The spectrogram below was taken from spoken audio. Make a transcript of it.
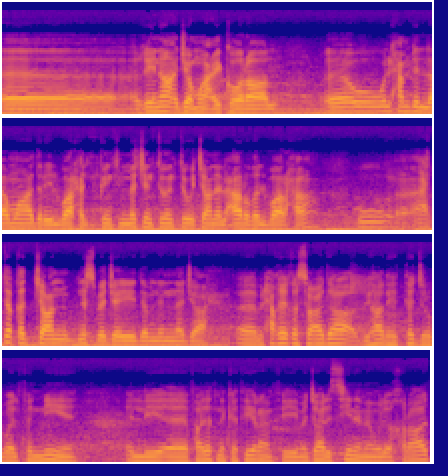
آه، غناء جماعي كورال آه، والحمد لله ما أدري البارحة كنت ما كنتوا أنتم كان العرض البارحة وأعتقد كان بنسبة جيدة من النجاح. آه، بالحقيقة سعداء بهذه التجربة الفنية اللي فادتنا كثيرا في مجال السينما والإخراج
